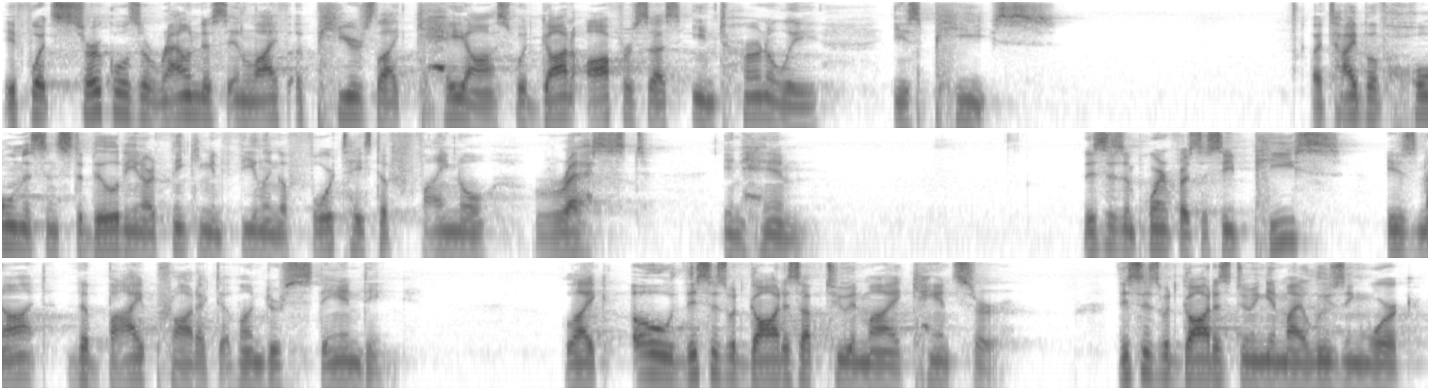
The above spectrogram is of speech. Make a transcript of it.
If what circles around us in life appears like chaos, what God offers us internally is peace a type of wholeness and stability in our thinking and feeling, a foretaste of final rest in Him. This is important for us to see. Peace is not the byproduct of understanding. Like, oh, this is what God is up to in my cancer. This is what God is doing in my losing work.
